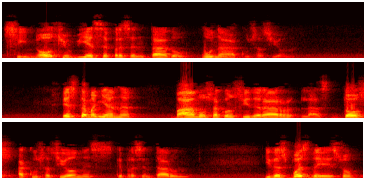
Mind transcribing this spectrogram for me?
si no se hubiese presentado una acusación. Esta mañana vamos a considerar las dos acusaciones que presentaron y después de eso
